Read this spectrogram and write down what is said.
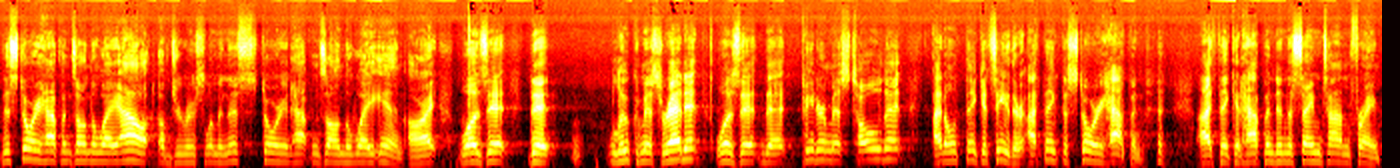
this story happens on the way out of Jerusalem. and this story, it happens on the way in. All right? Was it that Luke misread it? Was it that Peter mistold it? I don't think it's either. I think the story happened. I think it happened in the same time frame.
